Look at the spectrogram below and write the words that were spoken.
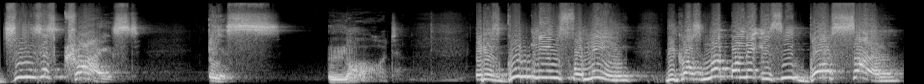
Jesus Christ is Lord. It is good news for me because not only is he God's son,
